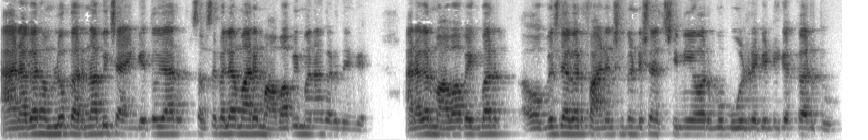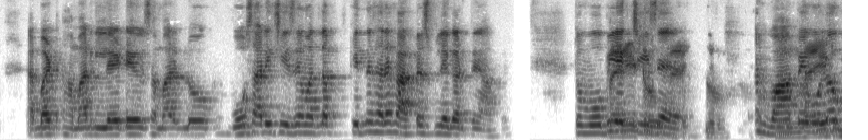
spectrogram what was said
एंड अगर हम लोग करना भी चाहेंगे तो यार सबसे पहले हमारे माँ बाप ही मना कर देंगे। एंड अगर माँ बाप एक बार ऑब्वियसली अगर फाइनेंशियल कंडीशन अच्छी नहीं है और वो बोल रहे कि ठीक है, कर तू। बट हमारे रिलेटिव हमारे लोग, वो सारी चीज़ें मतलब कितने सारे फैक्टर्स प्ले करते हैं यहाँ पे। तो वो भी एक चीज़ है। वहाँ पे वो लोग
